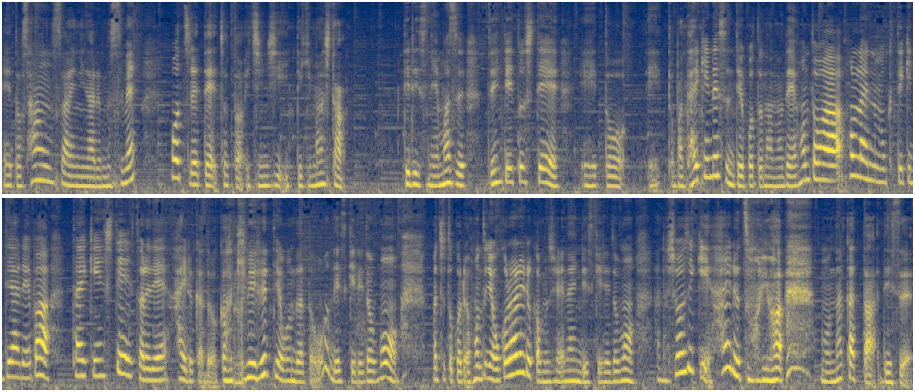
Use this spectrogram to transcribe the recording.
えっと、3歳になる娘を連れてちょっと一日行ってきました。でですねまず前提として、えーとえーとまあ、体験レッスンということなので本当は本来の目的であれば体験してそれで入るかどうかを決めるっていうものだと思うんですけれども、まあ、ちょっとこれ本当に怒られるかもしれないんですけれどもあの正直入るつもりは もうなかったです。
